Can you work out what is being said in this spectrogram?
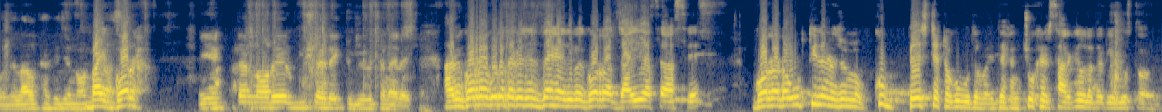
মানে লাল খাকি যে ভাই গড় একটা নরের বিষয়টা একটু বিবেচনায় রাখেন আমি গররা কত টাকা জিনিস দেখাই দিই ভাই গররা যাই আছে আছে। গররাটা উত্তীর্ণের জন্য খুব বেস্ট একটা কবুতর ভাই। দেখেন চোখের সার্কেলটা দেখলে বুঝতে পারবেন।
